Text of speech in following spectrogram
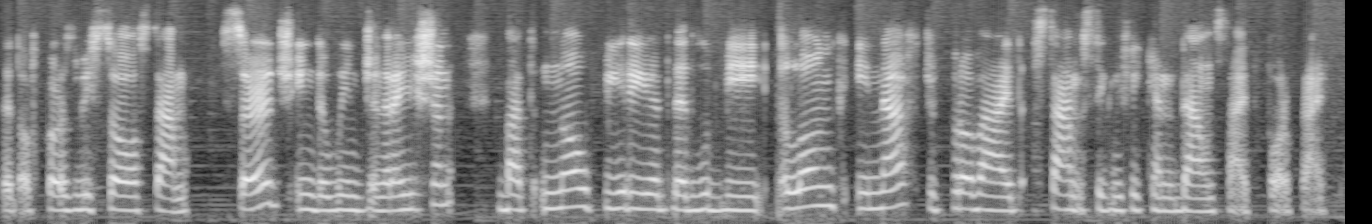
that, of course, we saw some surge in the wind generation, but no period that would be long enough to provide some significant downside for prices.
